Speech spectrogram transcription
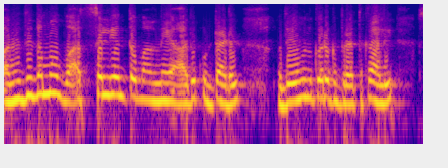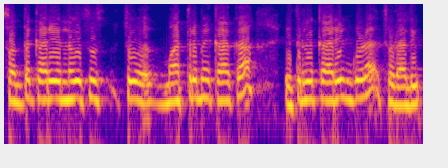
అనుదినము వాత్సల్యంతో మనల్ని ఆదుకుంటాడు. దేవుని కొరకు బ్రతకాలి. సొంత కార్యంలో చూ- చూ- మాత్రమే కాక ఇతరుల కార్యం కూడా చూడాలి.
